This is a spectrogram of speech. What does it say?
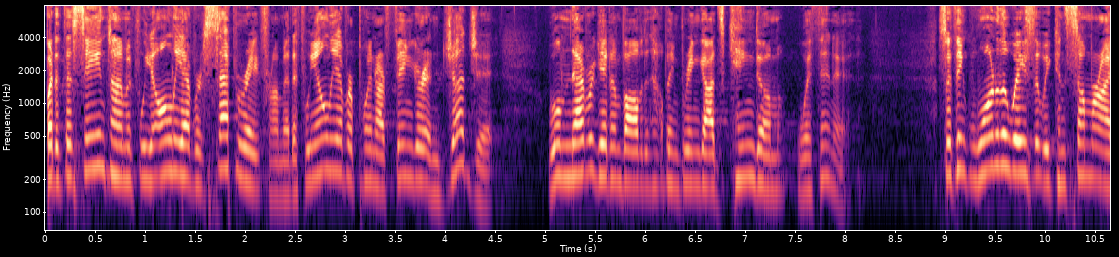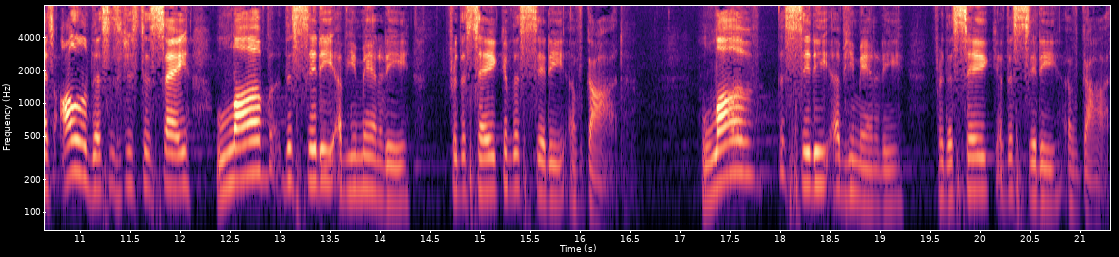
But at the same time, if we only ever separate from it, if we only ever point our finger and judge it, we'll never get involved in helping bring God's kingdom within it. So I think one of the ways that we can summarize all of this is just to say, love the city of humanity for the sake of the city of God. Love the city of humanity for the sake of the city of God.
